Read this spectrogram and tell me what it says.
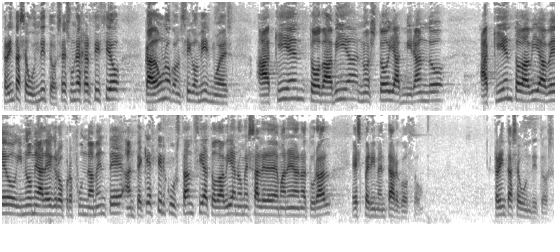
30 segunditos. Es un ejercicio, cada uno consigo mismo. Es a quién todavía no estoy admirando, a quién todavía veo y no me alegro profundamente, ante qué circunstancia todavía no me sale de manera natural experimentar gozo. 30 segunditos.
